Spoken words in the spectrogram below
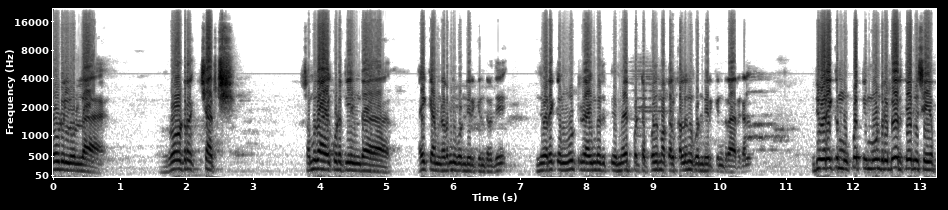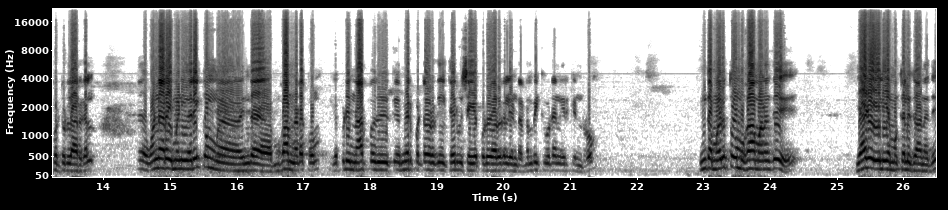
ரோடில் உள்ள ரோட்ரக் சர்ச் சமுதாய கூடத்தில் இந்த ஐக்கியம் நடந்து கொண்டிருக்கின்றது. இதுவரைக்கும் நூற்று ஐம்பதுக்கு மேற்பட்ட பொதுமக்கள் கலந்து கொண்டிருக்கின்றார்கள். இதுவரைக்கும் முப்பத்தி மூன்று பேர் தேர்வு செய்யப்பட்டுள்ளார்கள். ஒன்றரை மணி வரைக்கும் இந்த முகாம் நடக்கும். எப்படி நாற்பதுக்கு மேற்பட்டவர்கள் தேர்வு செய்யப்படுவார்கள் என்ற நம்பிக்கையுடன் இருக்கின்றோம். இந்த மருத்துவ முகாமானது ஏழை எளிய மக்களுக்கானது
